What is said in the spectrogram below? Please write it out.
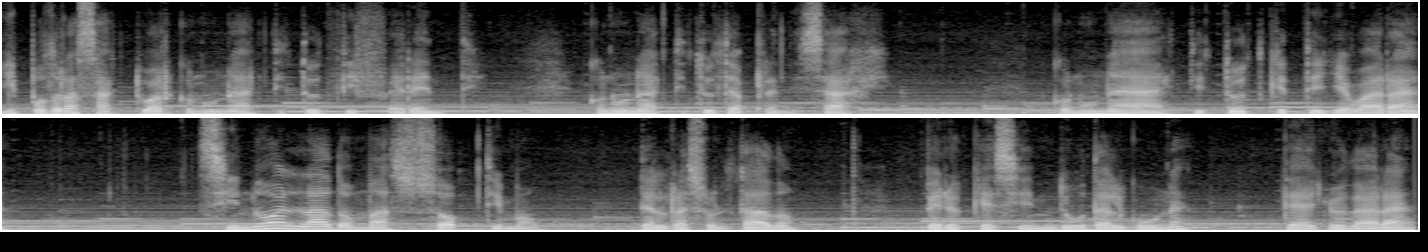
y podrás actuar con una actitud diferente, con una actitud de aprendizaje, con una actitud que te llevará sino al lado más óptimo del resultado, pero que sin duda alguna te ayudará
